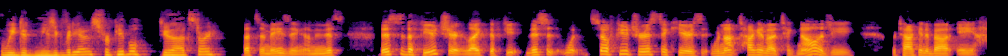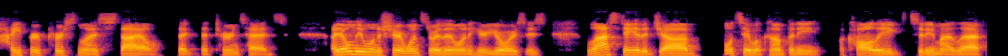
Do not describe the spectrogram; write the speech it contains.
We did music videos for people. Do you know that story? That's amazing. I mean this this is the future. Like the fu- this is what's so futuristic here is we're not talking about technology. We're talking about a hyper personalized style that that turns heads. I only want to share one story, then I want to hear yours. Is last day of the job, won't say what company, a colleague sitting to my left,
